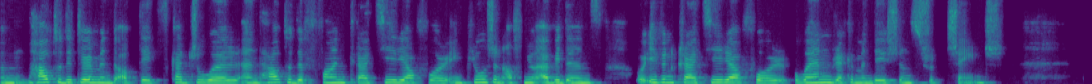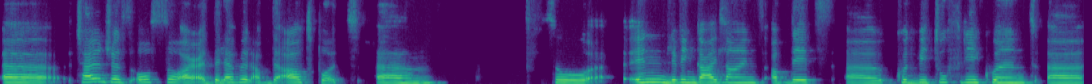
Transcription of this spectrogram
Um, how to determine the update schedule and how to define criteria for inclusion of new evidence or even criteria for when recommendations should change. Uh, challenges also are at the level of the output. Um, so in living guidelines, updates uh, could be too frequent. Uh,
